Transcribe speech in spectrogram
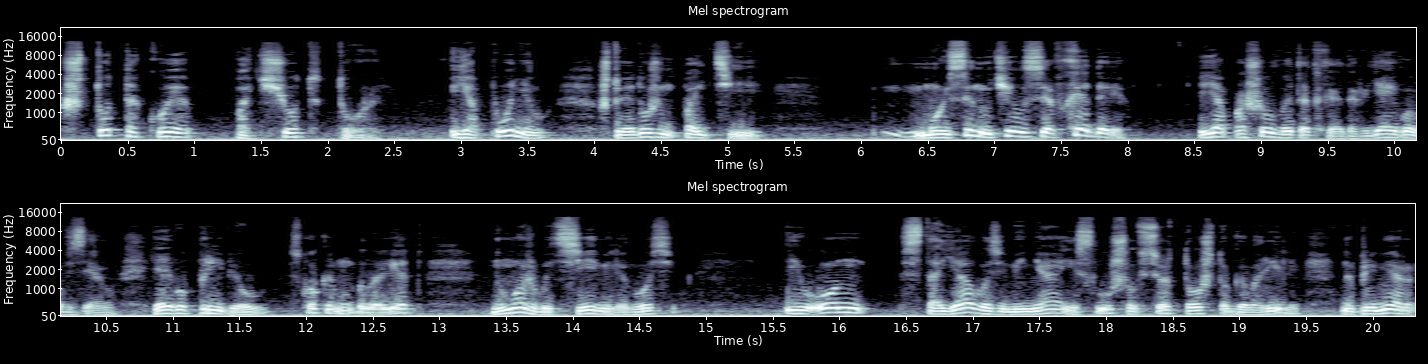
что такое почет Торы. И я понял, что я должен пойти. Мой сын учился в Хедере, и я пошел в этот хедер, я его взял, я его привел. Сколько ему было лет? Ну, может быть, семь или восемь. И он стоял возле меня и слушал все то, что говорили. Например,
